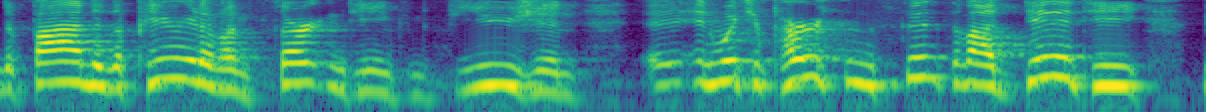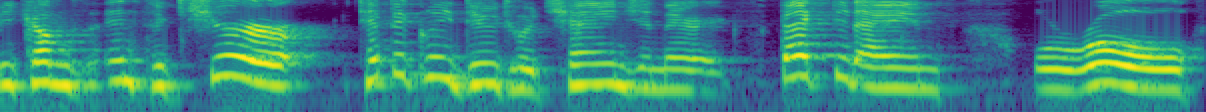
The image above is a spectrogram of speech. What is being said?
defined as a period of uncertainty and confusion in which a person's sense of identity becomes insecure, typically due to a change in their expected aims or role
